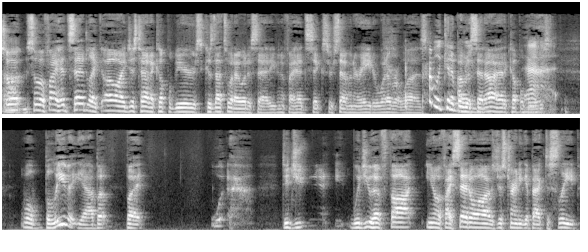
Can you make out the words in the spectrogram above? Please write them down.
So, um, so if I had said like, "Oh, I just had a couple beers," because that's what I would have said, even if I had six or seven or eight or whatever it was. I probably could have. I would have said, "Oh, I had a couple that. beers." Well, believe it, yeah, but but did you? Would you have thought, you know, if I said, "Oh, I was just trying to get back to sleep,"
